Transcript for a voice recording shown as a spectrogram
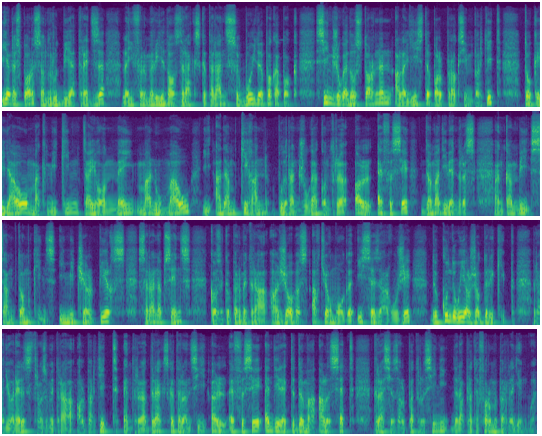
I en esports, en rugby a 13, la infermeria dels dracs catalans se buida a poc a poc. Cinc jugadors tornen a la llista pel pròxim partit. Tokeyao, McMikin, Tyrone May, Manu Mau i Adam Kiran podran jugar contra el FC demà divendres. En canvi, Sam Tompkins i Mitchell Pierce seran absents, cosa que permetrà als joves Arthur Morga i César Roger de conduir el joc de l'equip. Radio Arels transmetrà el partit entre Dracs Catalans i el FC en directe demà a les 7 gràcies al patrocini de la Plataforma per la Llengua.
